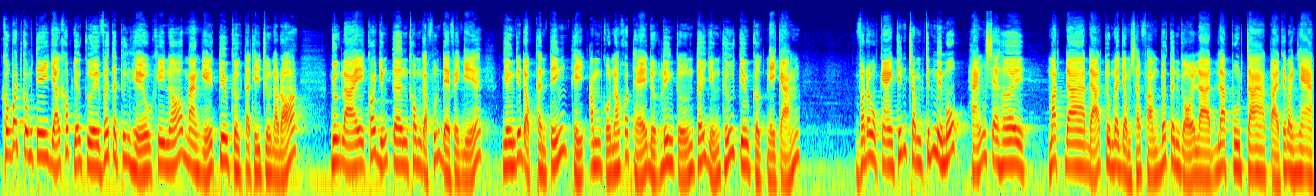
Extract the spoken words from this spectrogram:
không ít công ty dở khóc dở cười với tên thương hiệu khi nó mang nghĩa tiêu cực tại thị trường nào đó. Ngược lại, có những tên không gặp vấn đề về nghĩa, nhưng nếu đọc thành tiếng thì âm của nó có thể được liên tưởng tới những thứ tiêu cực nhạy cảm. Vào năm 1991, hãng xe hơi Mazda đã tung ra dòng sản phẩm với tên gọi là La Puta tại Tây Ban Nha.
